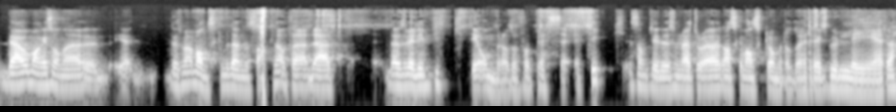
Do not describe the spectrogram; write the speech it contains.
det er jo mange sånne Det som er vanskelig med denne saken, er at det er et det er et veldig viktig område for presseetikk, samtidig som jeg tror det er et ganske vanskelig område å regulere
